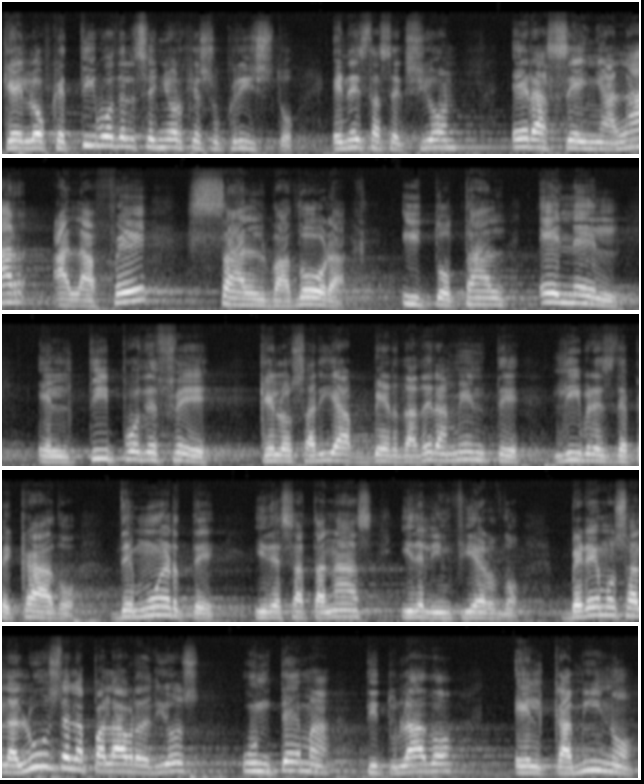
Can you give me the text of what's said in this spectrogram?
que el objetivo del Señor Jesucristo en esta sección era señalar a la fe salvadora y total en Él, el tipo de fe que los haría verdaderamente libres de pecado, de muerte y de Satanás y del infierno veremos a la luz de la palabra de Dios un tema titulado El camino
